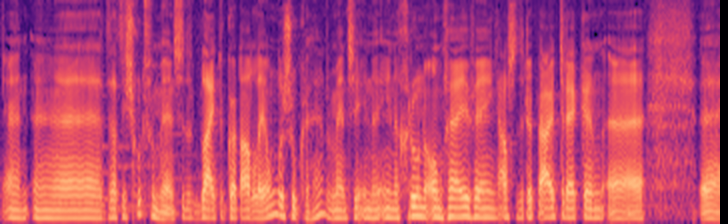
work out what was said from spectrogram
En uh, dat is goed voor mensen. Dat blijkt ook uit allerlei onderzoeken. Hè? De mensen in, in een groene omgeving, als ze erop uittrekken. Uh, uh,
